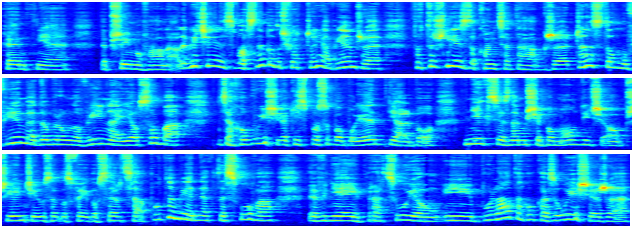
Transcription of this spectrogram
chętnie przyjmowana. Ale wiecie, z własnego doświadczenia wiem, że to też nie jest do końca tak, że często mówimy dobrą nowinę i osoba zachowuje się w jakiś sposób obojętnie albo nie chce z nami się pomodlić o przyjęcie Jezusa do swojego serca, a potem jednak te słowa w niej pracują i po latach okazuje się, że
